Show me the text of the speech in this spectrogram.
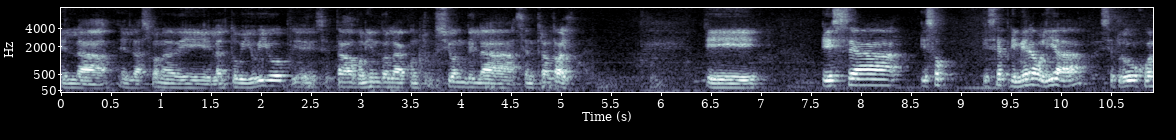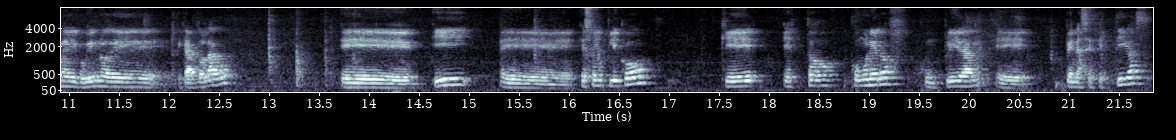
en la, en la zona del Alto Biobío, que se estaba poniendo la construcción de la Central Ralco. Eh, esa, esa primera oleada se produjo en el gobierno de Ricardo Lago eh, y eso implicó que estos comuneros cumplieran eh, penas efectivas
